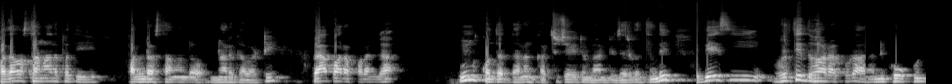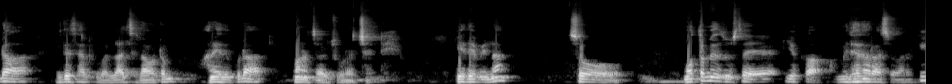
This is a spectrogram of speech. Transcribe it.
పదవ స్థానాధిపతి పన్నెండవ స్థానంలో ఉన్నారు కాబట్టి వ్యాపార పరంగా కొంత ధనం ఖర్చు చేయడం లాంటివి జరుగుతుంది. విదేశీ వృత్తి ద్వారా కూడా అనుకోకుండా విదేశాలకు వెళ్ళాల్సి రావటం అనేది కూడా మనం చవి చూడొచ్చండి. ఏదేమైనా సో మొత్తం మీద చూస్తే ఈ యొక్క మిథున రాశి వారికి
